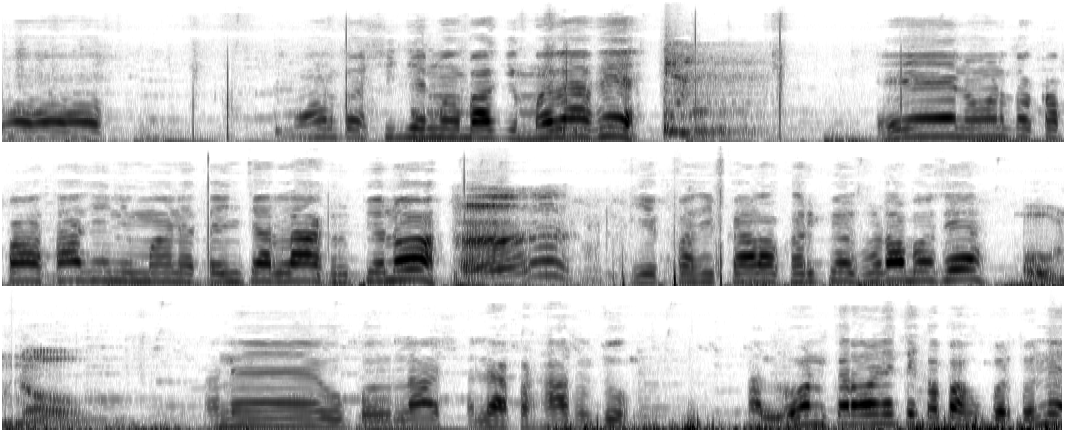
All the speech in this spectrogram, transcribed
ઓહો કોણ તો સિઝનમાં બાકી મજા છે. એ નોણ તો કપાસ થશે ની માને ત્રણ ચાર લાખ રૂપિયાનો. એક પછી કાળો ખર્ચો છોડાવો છે. અને એવું લાશ. એટલે પણ હાથું જો. આ લોન કરવાની હતી કપાસ ઉપર તો ને.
